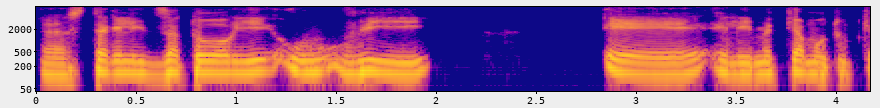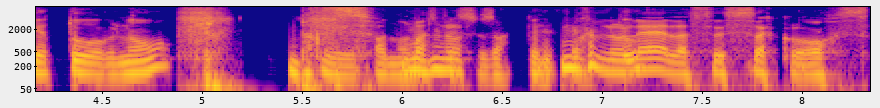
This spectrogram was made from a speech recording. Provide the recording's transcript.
eh, sterilizzatori UV e, e li mettiamo tutti attorno Ma, e fanno lo non, stesso esatto ma non è la stessa cosa.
